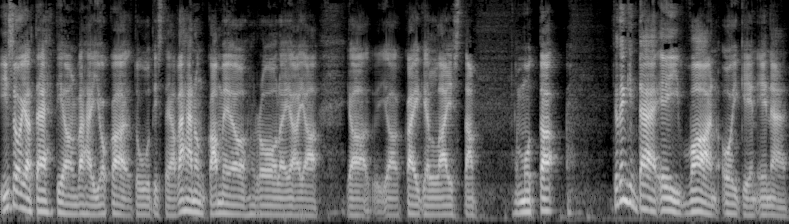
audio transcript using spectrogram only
isoja tähtiä on vähän joka tuutista ja vähän on cameo-rooleja ja, ja, ja kaikenlaista. Mutta jotenkin tämä ei vaan oikein enää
